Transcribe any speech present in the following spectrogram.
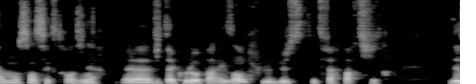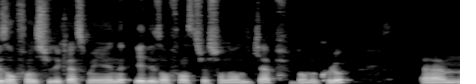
à mon sens extraordinaires. Euh, Vitacolo, par exemple, le but c'était de faire partir des enfants issus des classes moyennes et des enfants en situation de handicap dans nos colos. Euh,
